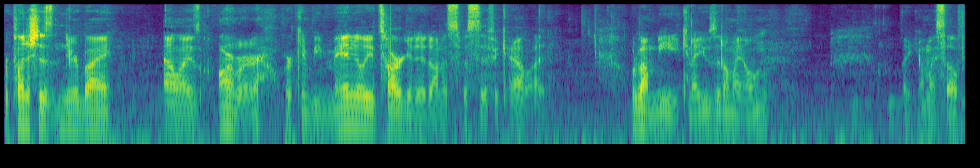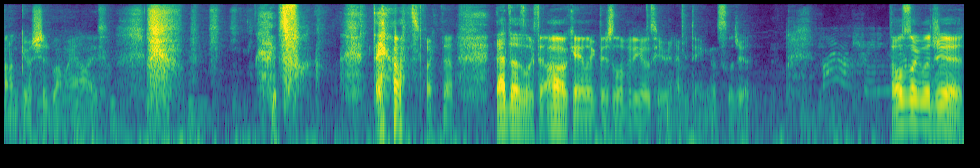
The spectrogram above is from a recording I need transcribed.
Replenishes nearby allies' armor or can be manually targeted on a specific ally. What about me? Can I use it on my own? Like on myself? I don't give a shit about my allies. it's Damn, it's fucked up. That does look. oh, okay. Look, there's little videos here and everything. That's legit. Those look legit.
